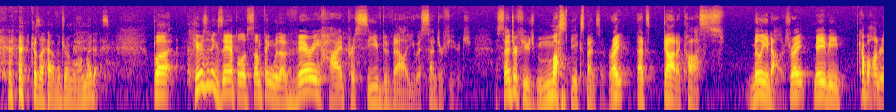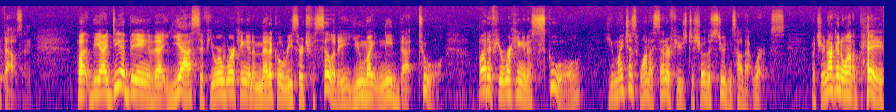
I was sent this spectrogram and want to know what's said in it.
because I have a Dremel on my desk. But here's an example of something with a very high perceived value, a centrifuge. A centrifuge must be expensive, right? That's gotta cost a million dollars, right? Maybe a couple hundred thousand. But the idea being that yes, if you're working in a medical research facility, you might need that tool. But if you're working in a school, you might just want a centrifuge to show the students how that works. But you're not going to want to pay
